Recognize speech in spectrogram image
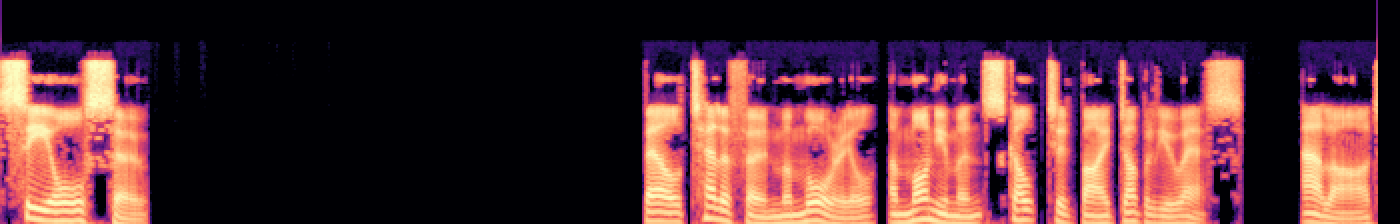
See also Bell Telephone Memorial, a monument sculpted by W.S. Allward,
